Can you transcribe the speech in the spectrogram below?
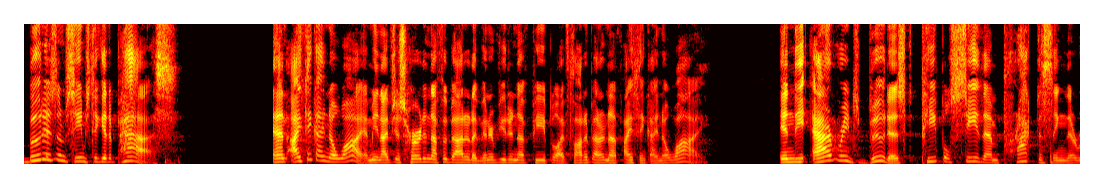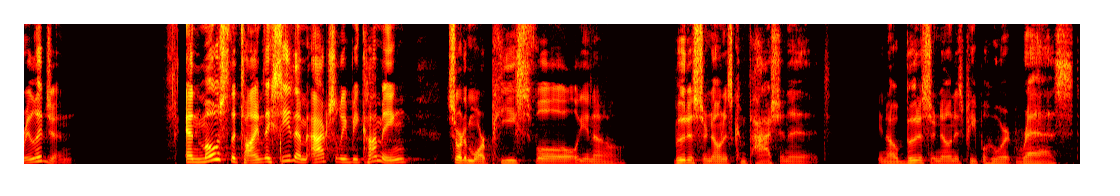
Buddhism seems to get a pass. And I think I know why. I mean, I've just heard enough about it, I've interviewed enough people, I've thought about enough. I think I know why. In the average Buddhist, people see them practicing their religion. And most of the time, they see them actually becoming sort of more peaceful, you know. Buddhists are known as compassionate. You know, Buddhists are known as people who are at rest.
